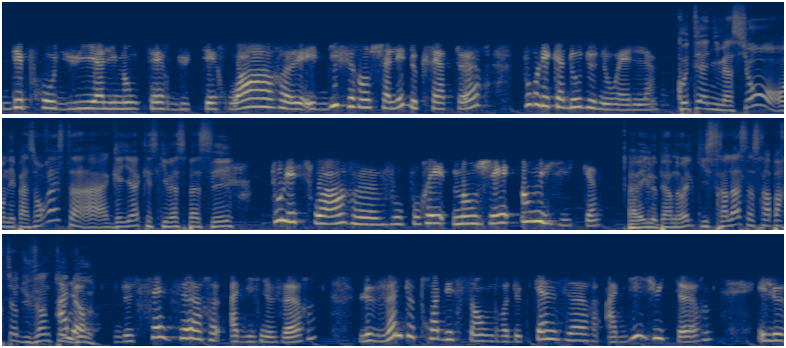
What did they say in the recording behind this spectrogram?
des produits alimentaires du terroir euh, et différents chalets de créateurs pour les cadeaux de Noël. Côté animation, on n'est pas en reste à à Gaillac. Qu'est-ce qui va se passer? Tous les soirs, euh, vous pourrez manger en musique. Avec le Père Noël qui sera là, ça sera à partir du 22. Alors, de 16h à 19h, le 23 décembre de 15h à 18h et le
